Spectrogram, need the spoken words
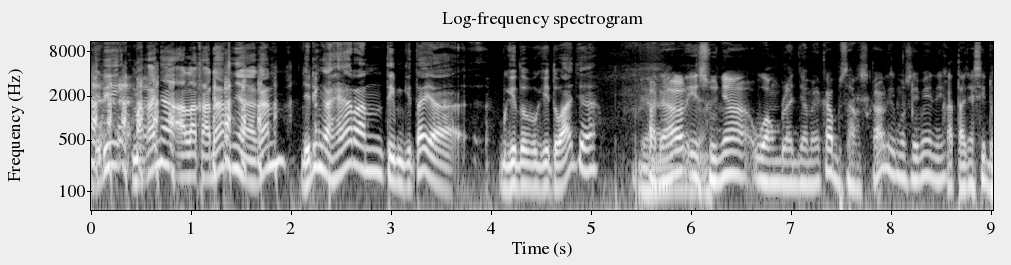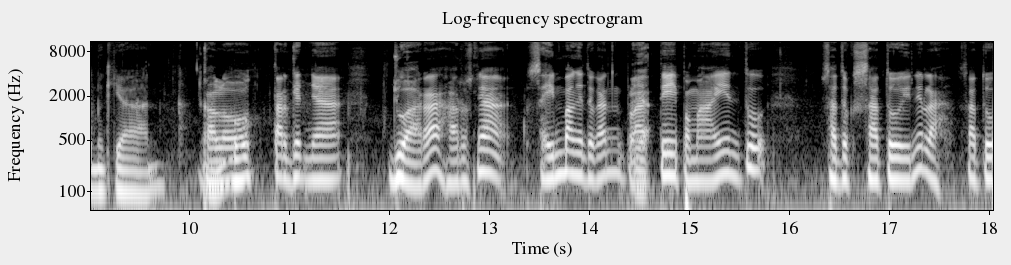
jadi makanya ala kadarnya kan. Jadi nggak heran tim kita ya begitu-begitu aja. Ya, Padahal isunya uang belanja mereka besar sekali musim ini. katanya sih demikian Kalau targetnya juara harusnya seimbang itu kan. Pelatih pemain itu satu satu inilah satu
